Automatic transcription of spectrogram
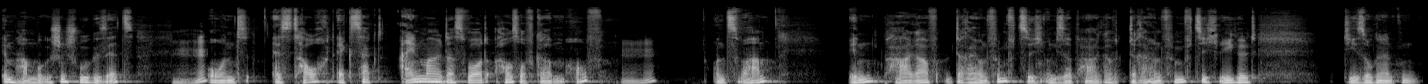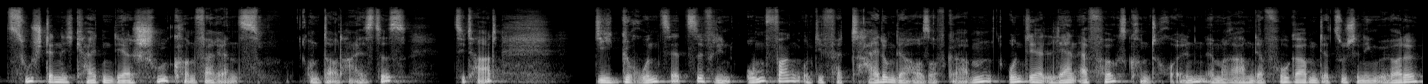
Im hamburgischen Schulgesetz. Mhm. Und es taucht exakt einmal das Wort Hausaufgaben auf. Mhm. Und zwar in Paragraph 53. Und dieser Paragraph 53 regelt die sogenannten Zuständigkeiten der Schulkonferenz. Und dort heißt es, Zitat, die Grundsätze für den Umfang und die Verteilung der Hausaufgaben und der Lernerfolgskontrollen im Rahmen der Vorgaben der zuständigen Behörde,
